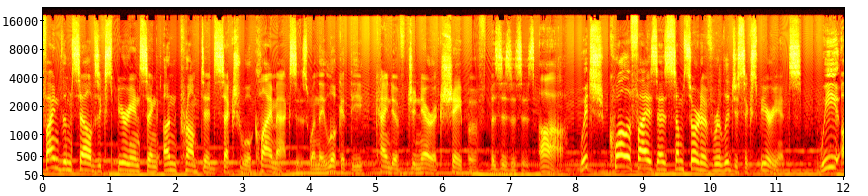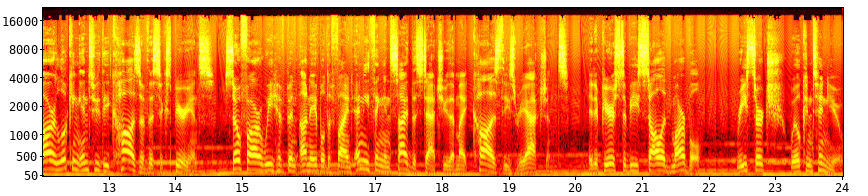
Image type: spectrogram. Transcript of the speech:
find themselves experiencing unprompted sexual climaxes when they look at the kind of generic shape of Bazizaz's Ah, which qualifies as some sort of religious experience. We are looking into the cause of this experience. So far, we have been unable to find anything inside the statue that might cause these reactions. It appears to be solid marble. Research will continue.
